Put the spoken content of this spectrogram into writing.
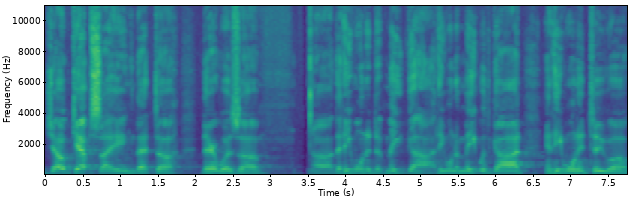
Job kept saying that uh, there was, uh, uh that he wanted to meet God. He wanted to meet with God, and he wanted to, uh,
